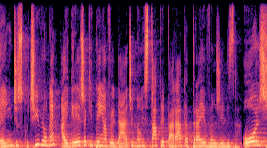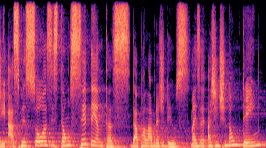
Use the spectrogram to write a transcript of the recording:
é indiscutível, né? A igreja que tem a verdade não está preparada para evangelizar. Hoje as pessoas estão se sedentas da palavra de Deus, mas a gente não tem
